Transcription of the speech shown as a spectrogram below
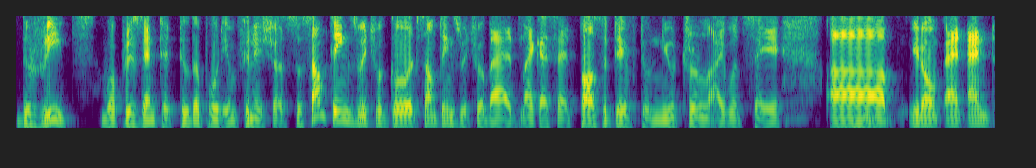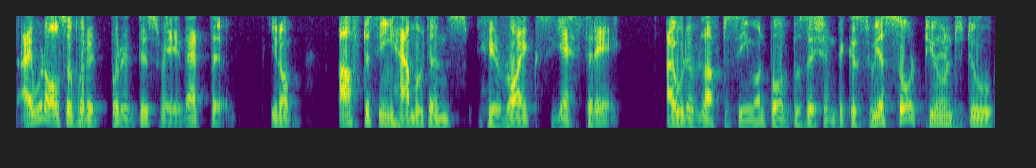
the wreaths were presented to the podium finishers. So some things which were good, some things which were bad. Like I said, positive to neutral, I would say. Uh, you know, and and I would also put it put it this way that uh, you know after seeing Hamilton's heroics yesterday, I would have loved to see him on pole position because we are so tuned to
